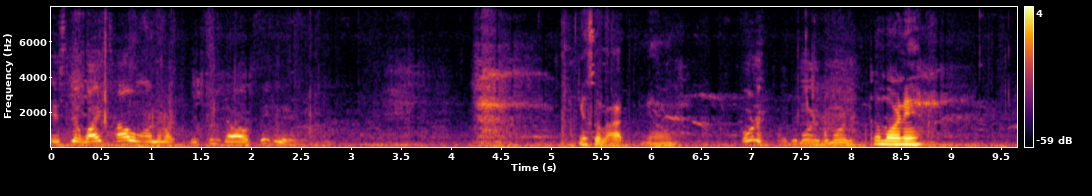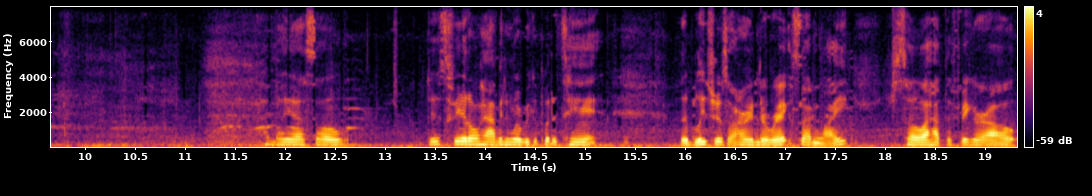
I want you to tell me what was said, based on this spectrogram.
It's the white towel on the, the seat that I was sitting in. It's a lot, you know. Morning. Good morning, good morning. Good morning. But yeah, so this field don't have anywhere we could put a tent. The bleachers are in direct sunlight, so I have to figure out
